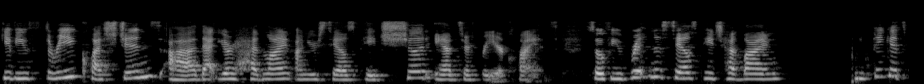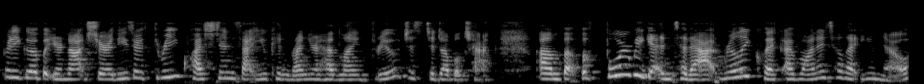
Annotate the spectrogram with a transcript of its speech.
give you three questions uh, that your headline on your sales page should answer for your clients. So if you've written a sales page headline, you think it's pretty good, but you're not sure, these are three questions that you can run your headline through just to double check. Um, but before we get into that, really quick, I wanted to let you know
